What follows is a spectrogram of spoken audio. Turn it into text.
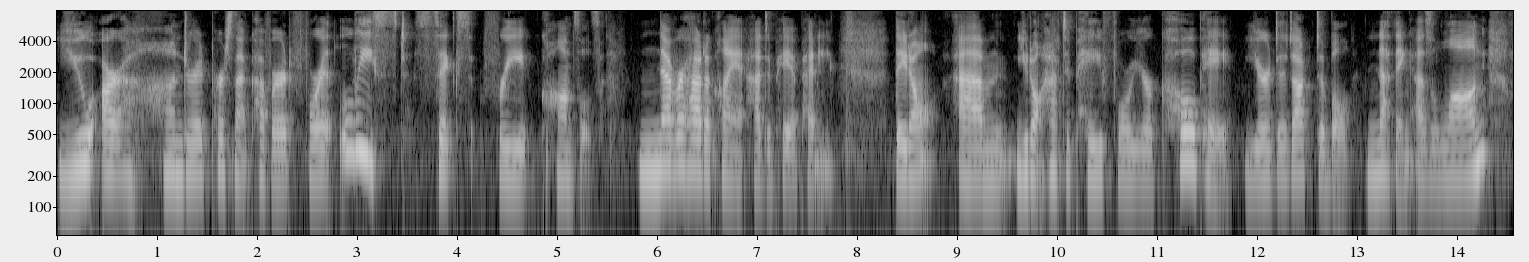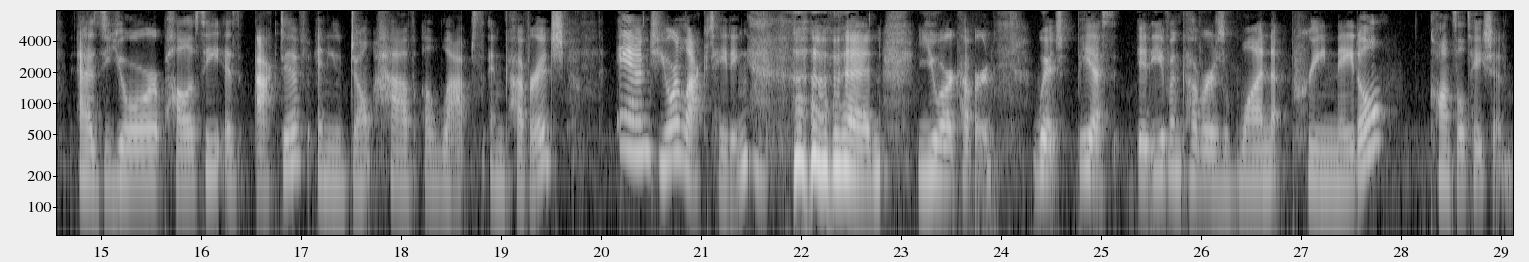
you are 100% covered for at least six free consults. Never had a client had to pay a penny. They don't um, you don't have to pay for your copay, your deductible, nothing. As long as your policy is active and you don't have a lapse in coverage and you're lactating, then you are covered. Which, P.S., it even covers one prenatal consultation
